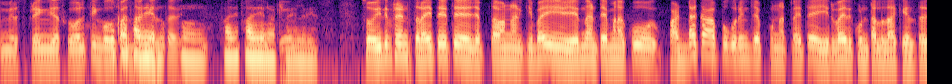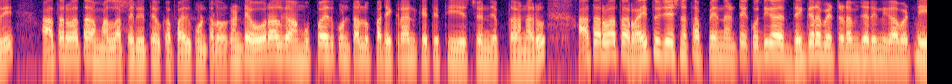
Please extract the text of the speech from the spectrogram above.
మీరు స్ప్రేయింగ్ చేసుకోగలిగితే ఇంకొక పది దాకా వెళ్తుంది. పది పదిహేను సో ఇది ఫ్రెండ్స్ రైతు అయితే చెప్తా ఉన్నాడు కి భయ్ ఏంటంటే మనకు పడ్డ కాపు గురించి చెప్పుకున్నట్లయితే ఇరవై ఐదు కుంటాల దాకా వెళ్తుంది. ఆ తర్వాత మళ్ళీ పెరిగితే ఒక పది కుంటాల వరకు. అంటే ఓవరాల్గా ముప్పై ఐదు కుంటాలు పర్ ఎకరానికి అయితే తీయచ్చు అని చెప్తా ఉన్నారు. ఆ తర్వాత రైతు చేసిన తప్పు ఏంటంటే కొద్దిగా దగ్గర పెట్టడం జరిగింది కాబట్టి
